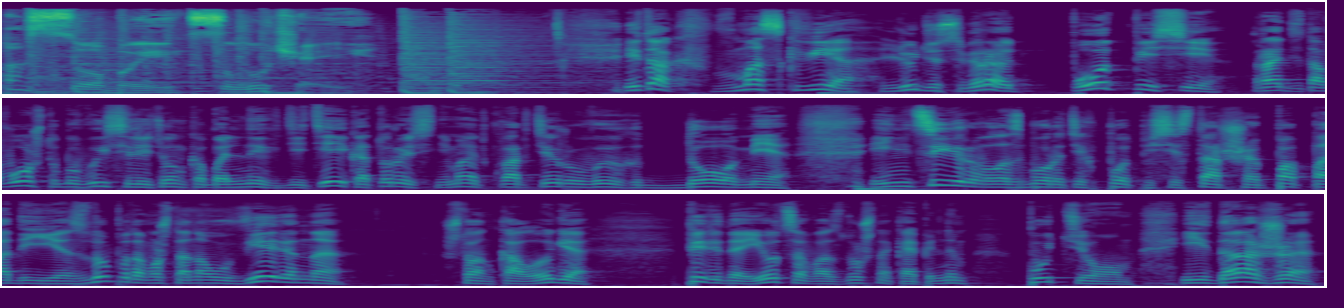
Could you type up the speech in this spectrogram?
Особый случай. Итак, в Москве люди собирают подписи ради того, чтобы выселить онкобольных детей, которые снимают квартиру в их доме. Инициировала сбор этих подписей старшая по подъезду, потому что она уверена, что онкология передается воздушно-капельным путем. И даже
